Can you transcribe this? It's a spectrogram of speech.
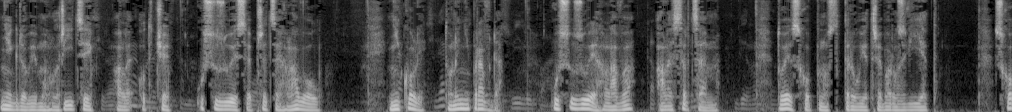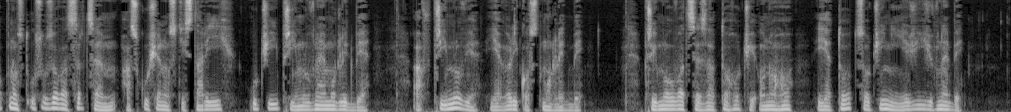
Někdo by mohl říci, ale otče, usuzuje se přece hlavou. Nikoli, to není pravda. Usuzuje hlava, ale srdcem. To je schopnost, kterou je třeba rozvíjet. Schopnost usuzovat srdcem a zkušenosti starých učí přímluvné modlitbě. A v přímluvě je velikost modlitby. Přimlouvat se za toho či onoho je to, co činí Ježíš v nebi,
